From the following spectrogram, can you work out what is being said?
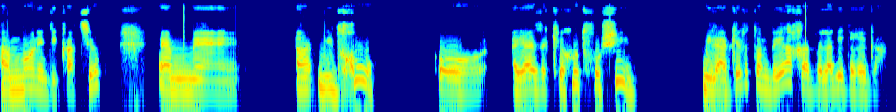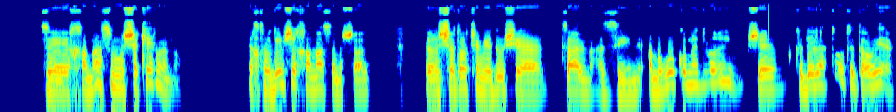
המון אינדיקציות, הם uh, נדחו, או היה איזה קהות חושים מלאגד אותם ביחד ולהגיד, רגע, זה חמאס משקר לנו. אנחנו יודעים שחמאס למשל, ברשתות שהם ידעו שצה"ל מאזין, אמרו כל מיני דברים כדי להטעות את האויב.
